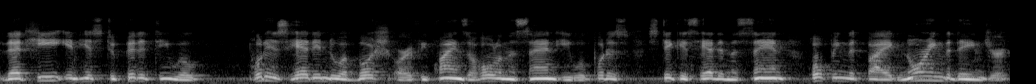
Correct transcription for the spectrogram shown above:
that he, in his stupidity, will put his head into a bush, or if he finds a hole in the sand, he will put his stick his head in the sand, hoping that by ignoring the danger,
